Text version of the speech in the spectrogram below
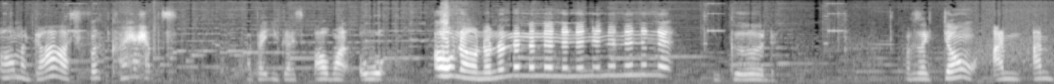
oh my gosh, foot cramps. I bet you guys all want. Oh, oh no, no, no, no, no, no, no, no, no, no, no, no. Good. I was like, don't. I'm, I'm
